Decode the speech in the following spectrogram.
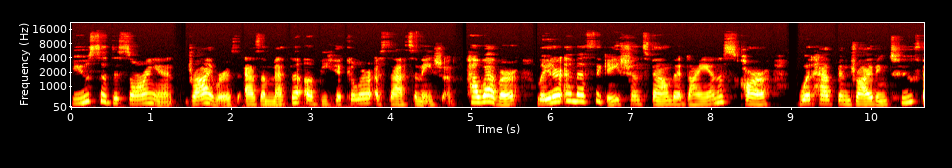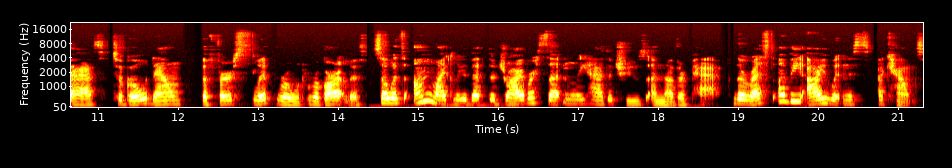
used to disorient drivers as a method of vehicular assassination. However, later investigations found that Diana's car would have been driving too fast to go down the first slip road regardless, so it's unlikely that the driver suddenly had to choose another path. The rest of the eyewitness accounts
